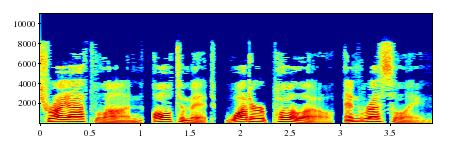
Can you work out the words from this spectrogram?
triathlon, ultimate, water polo, and wrestling.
